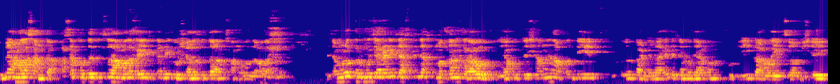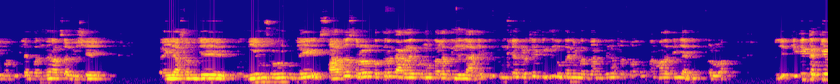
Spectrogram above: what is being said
तुम्ही आम्हाला सांगता. अशा पद्धतीचं आम्हाला काही ठिकाणी दोषाला सुद्धा सामोरं जावं लागलं. त्याच्यामुळं कर्मचाऱ्यांनी जास्तीत जास्त मतदान करावं या उद्देशानं आपण ते काढलेलं आहे. त्याच्यामध्ये आपण कुठलीही कारवाईचा विषय किंवा कुठल्या बंधनाचा विषय काही असं म्हणजे नियम सोडून कुठले साधं सरळ पत्र कार्यालय प्रमुखाला दिलेलं आहे. की तुमच्याकडच्या किती लोकांनी मतदान केलं तपासून आम्हाला ती यादी कळवा. म्हणजे किती टक्के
